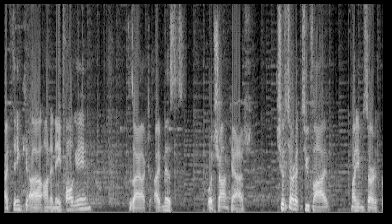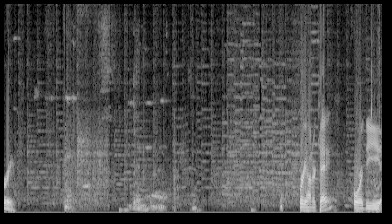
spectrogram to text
I think uh, on an 8 ball game, because I, I missed what Sean Cash. Should start at 2 5. Might even start at 3. Three hundred K for the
